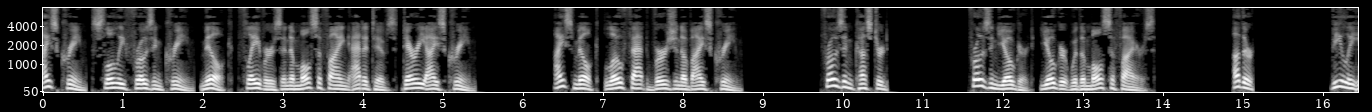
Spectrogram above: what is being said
Ice cream, slowly frozen cream, milk, flavors and emulsifying additives dairy ice cream Ice milk, low-fat version of ice cream Frozen custard Frozen yogurt, yogurt with emulsifiers Other Viili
